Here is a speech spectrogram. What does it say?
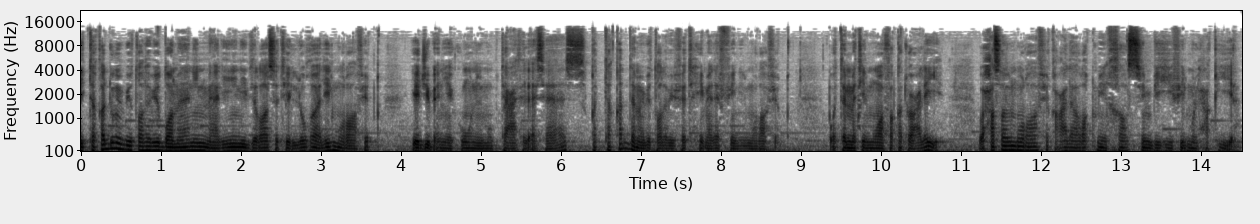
للتقدم بطلب ضمان مالي لدراسة اللغة للمرافق يجب أن يكون المبتعث الأساس قد تقدم بطلب فتح ملف للمرافق وتمت الموافقة عليه وحصل المرافق على رقم خاص به في الملحقية.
